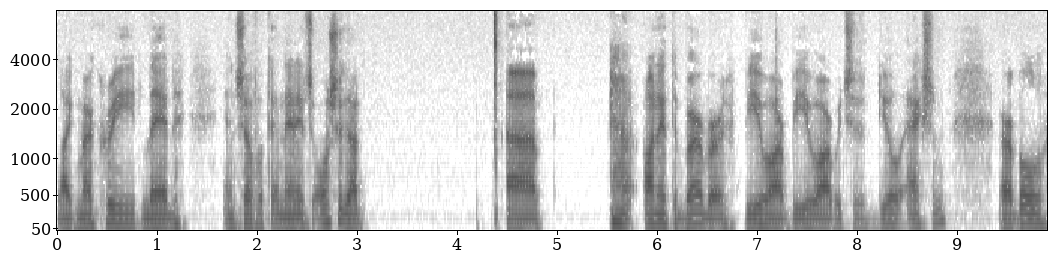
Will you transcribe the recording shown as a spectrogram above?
like mercury, lead, and so forth. And then it's also got uh, on it the Berber, BUR, BUR, which is a dual action herbal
